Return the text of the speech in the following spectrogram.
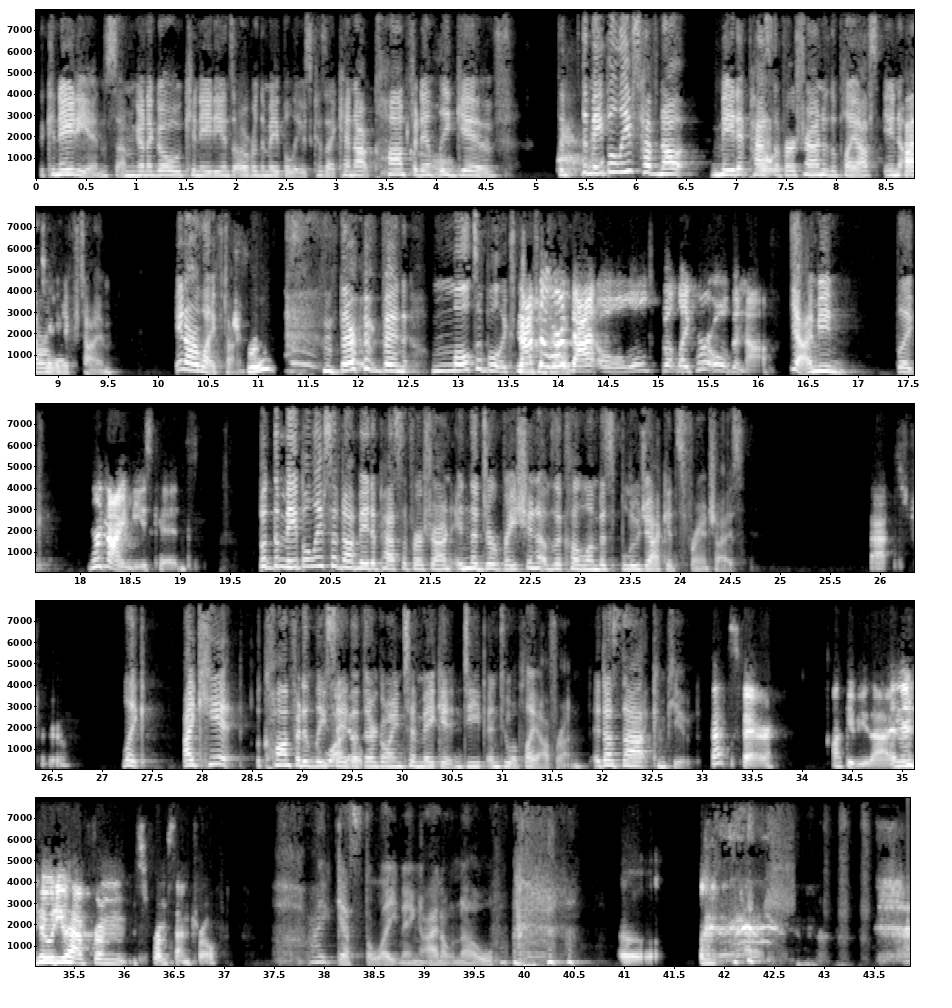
the canadiens i'm going to go canadiens over the maple leafs because i cannot confidently give the, the maple leafs have not made it past the first round of the playoffs in Hot our take. lifetime in our lifetime True. there have been multiple experiences. Not that we're drafts. that old, but like we're old enough. yeah i mean like We're 90s kids. But the Maple Leafs have not made it past the first round in the duration of the Columbus Blue Jackets franchise. That's true. Like, I can't confidently say that they're going to make it deep into a playoff run. It does not compute. That's fair. I'll give you that. And then who do you have from from Central? I guess the Lightning. I don't know.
